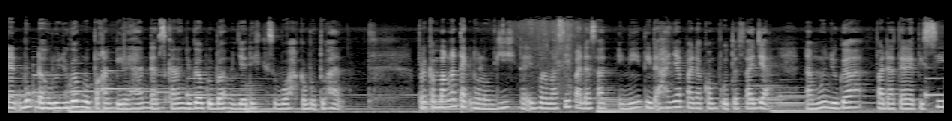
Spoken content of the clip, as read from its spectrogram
Netbook dahulu juga merupakan pilihan dan sekarang juga berubah menjadi sebuah kebutuhan. Perkembangan teknologi dan informasi pada saat ini tidak hanya pada komputer saja, namun juga pada televisi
